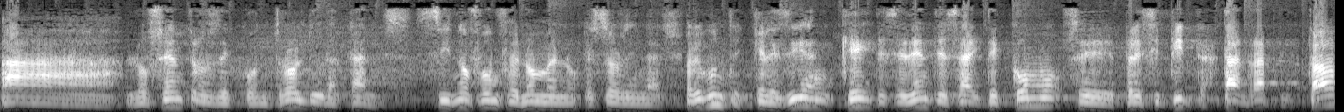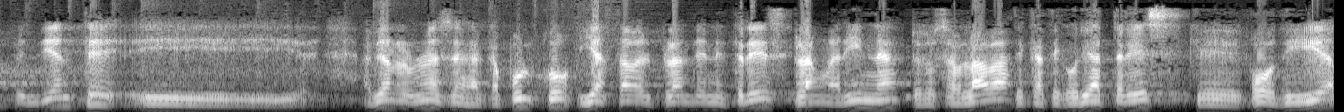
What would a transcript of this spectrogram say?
a los centros de control de huracanes si no fue un fenómeno extraordinario. Pregunten, que les digan qué antecedentes hay de cómo se precipita tan rápido. Estaba pendiente y habían reuniones en Acapulco ya estaba el plan DN3, plan Marina, pero se hablaba de categoría 3 que podía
